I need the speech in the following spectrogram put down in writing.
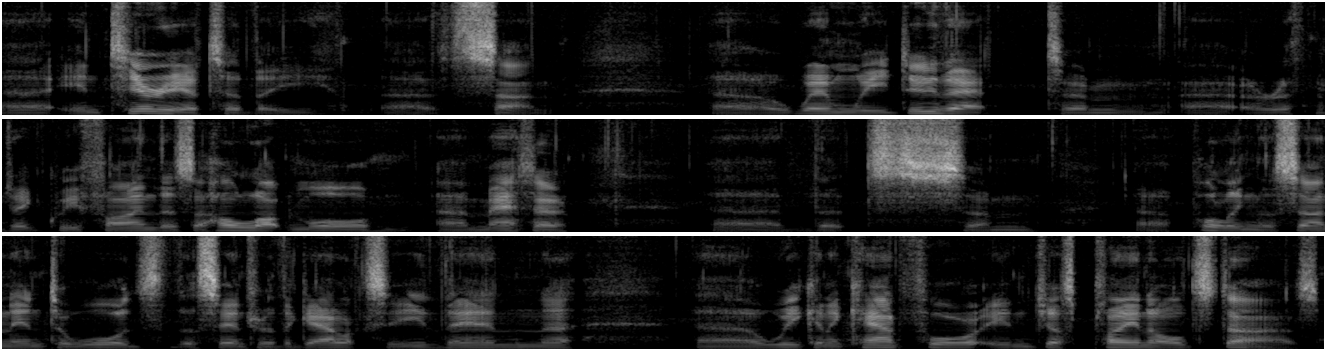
uh, interior to the uh, Sun. Uh, when we do that um, arithmetic, we find there's a whole lot more matter that's um, pulling the Sun in towards the center of the galaxy than we can account for in just plain old stars.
